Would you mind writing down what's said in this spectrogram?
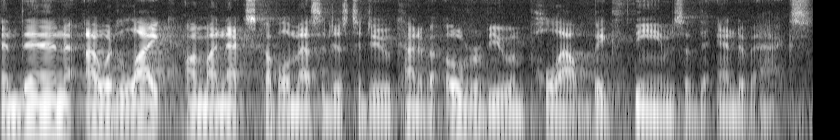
and then I would like on my next couple of messages to do kind of an overview and pull out big themes of the end of Acts.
